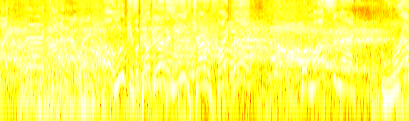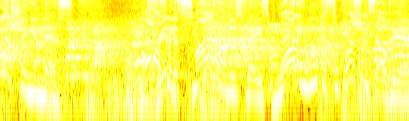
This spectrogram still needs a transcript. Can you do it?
I uh, kind of that way. Oh, Lucas Look this. underneath, trying to fight back. But Monsta Mack relishing in this. Almost really- with a smile on his face, wanting Lucas to push himself here.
